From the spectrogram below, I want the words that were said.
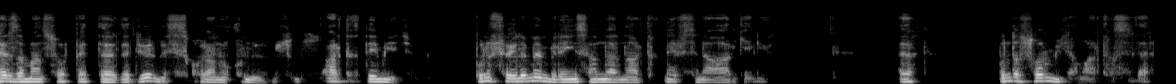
Her zaman sohbetlerde diyor mu siz Kur'an okumuyor musunuz? Artık demeyeceğim. Bunu söylemem bile insanların artık nefsine ağır geliyor. Evet. Bunu da sormayacağım artık sizlere.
